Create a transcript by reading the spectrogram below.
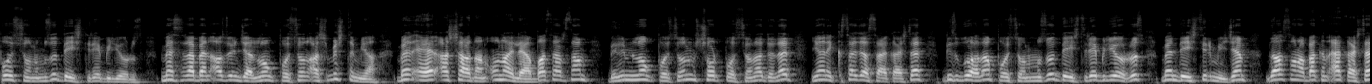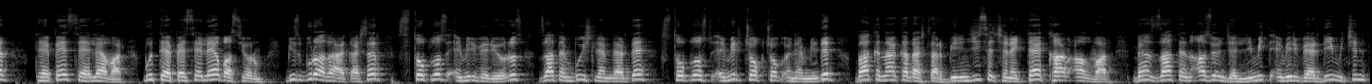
pozisyonumuzu değiştirebiliyoruz. Mesela ben az önce long pozisyon açmıştım ya. Ben eğer aşağıdan onaylaya basarsam benim long pozisyonum short pozisyona döner. Yani kısacası arkadaşlar biz buradan pozisyonumuzu değiştirebiliyoruz. Ben değiştirmeyeceğim. Daha sonra bakın arkadaşlar TPSL var. Bu TPSL'ye basıyorum. Biz burada arkadaşlar stop loss emir veriyoruz. Zaten bu işlemlerde stop loss emir çok çok önemlidir. Bakın arkadaşlar birinci seçenekte kar al var. Ben zaten az önce limit emir verdiğim için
